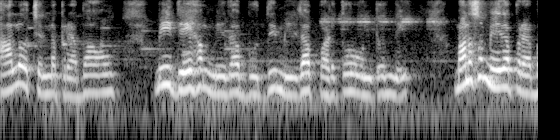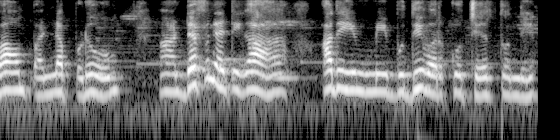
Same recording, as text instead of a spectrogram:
ఆలోచనల ప్రభావం మీ దేహం మీద బుద్ధి మీద పడుతూ ఉంటుంది. మనసు మీద ప్రభావం పడినప్పుడు డెఫినెట్గా అది మీ బుద్ధి వరకు చేరుతుంది.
